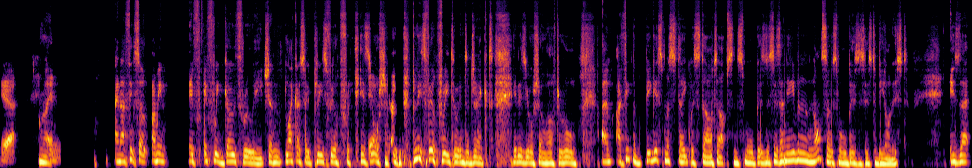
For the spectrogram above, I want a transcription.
Problem. Yeah, right. And, and I think so. I mean, if if we go through each, and like I said, please feel free. It's yeah. your show. Please feel free to interject. It is your show after all. Um, I think the biggest mistake with startups and small businesses, and even not so small businesses, to be honest, is that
